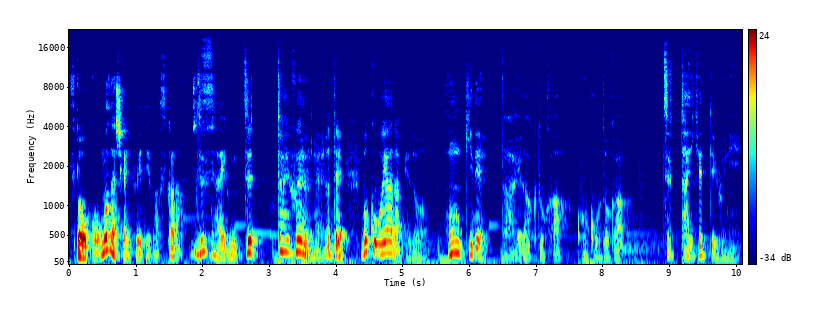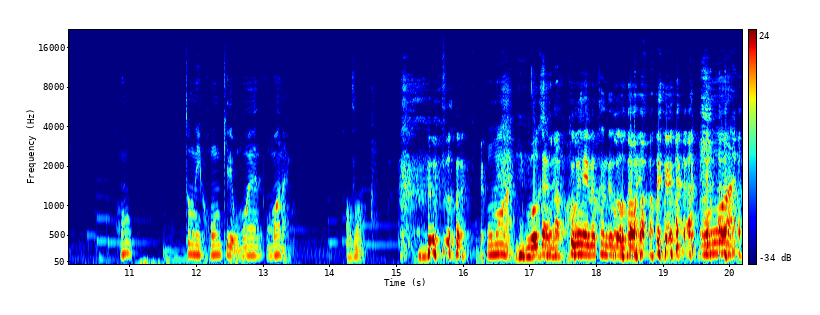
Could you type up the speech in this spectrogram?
不登校も確かに増えてますから、実際に。絶対増えるよねだって僕親だけど本気で大学とか高校とか絶対行けっていうふうに本当に本気で思え思わないあ、そうなんですか。もん思わないわかんない。この辺の感覚はわかんない。思わない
